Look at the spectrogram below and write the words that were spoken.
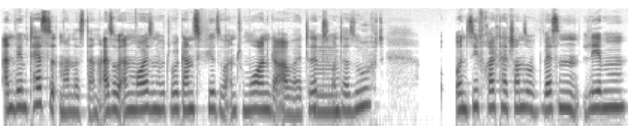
an wem testet man das dann? Also an Mäusen wird wohl ganz viel so an Tumoren gearbeitet, mhm. untersucht. Und sie fragt halt schon so, wessen Leben,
